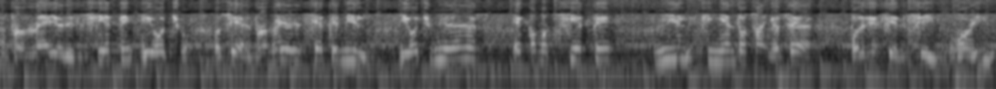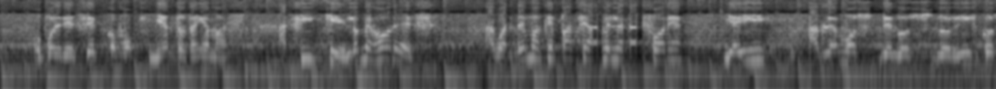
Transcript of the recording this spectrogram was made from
un promedio de 7 y 8. O sea, el promedio de 7 mil y 8 mil años es como 7 mil 500 años. O sea, podría ser sí hoy o podría ser como 500 años más. Así que lo mejor es aguardemos que pase algo en la California y ahí hablamos de los, los riesgos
